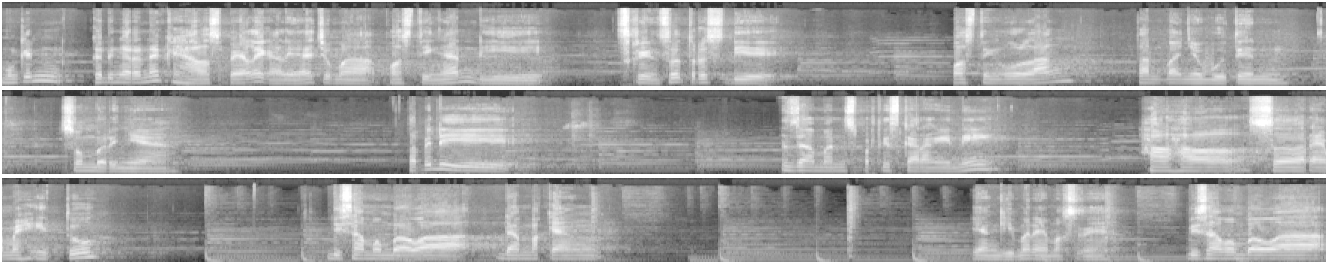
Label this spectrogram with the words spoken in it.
Mungkin kedengarannya kayak hal sepele kali ya cuma postingan di screenshot terus di posting ulang tanpa nyebutin sumbernya tapi di zaman seperti sekarang ini hal-hal seremeh itu bisa membawa dampak yang yang gimana ya maksudnya? Bisa membawa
